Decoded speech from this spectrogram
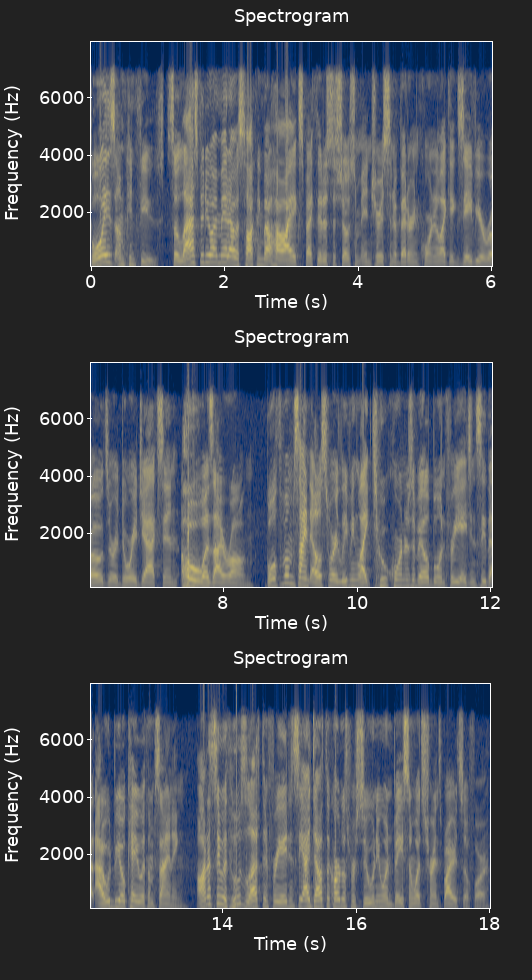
Boys, I'm confused. So last video I made, I was talking about how I expected us to show some interest in a veteran corner like Xavier Rhodes or Adoree Jackson. Oh, was I wrong. Both of them signed elsewhere, leaving like two corners available in free agency that I would be okay with them signing. Honestly, with who's left in free agency, I doubt the Cardinals pursue anyone based on what's transpired so far.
